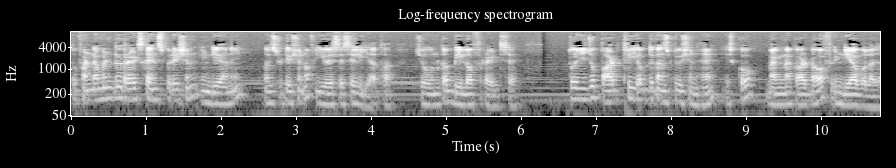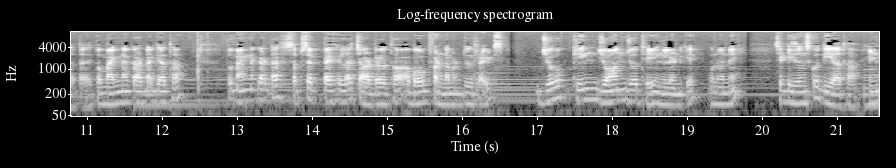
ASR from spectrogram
तो फंडामेंटल राइट्स का इंस्पिरेशन इंडिया ने कॉन्स्टिट्यूशन ऑफ़ यूएसए से लिया था, जो उनका बिल ऑफ़ राइट्स है। तो ये जो part three of the constitution है, इसको मैग्ना कार्टा ऑफ़ इंडिया बोला जाता है। तो मैग्ना कार्टा क्या था? तो मैग्ना कार्टा सबसे पहला चार्टर था अबाउट फंडामेंटल राइट्स जो किंग जॉन जो थे इंग्लैंड के, उन्होंने सिटीजन्स को दिया था इन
